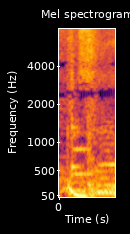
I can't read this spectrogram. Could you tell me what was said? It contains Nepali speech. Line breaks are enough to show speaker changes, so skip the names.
seu.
